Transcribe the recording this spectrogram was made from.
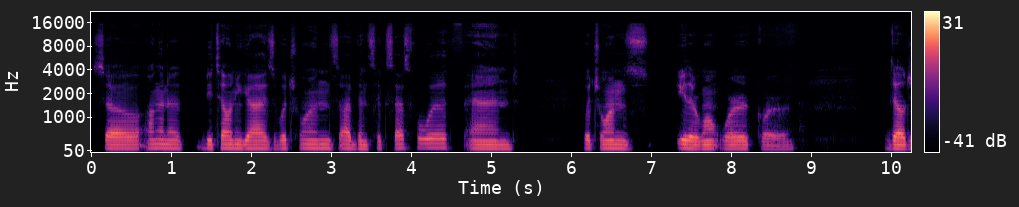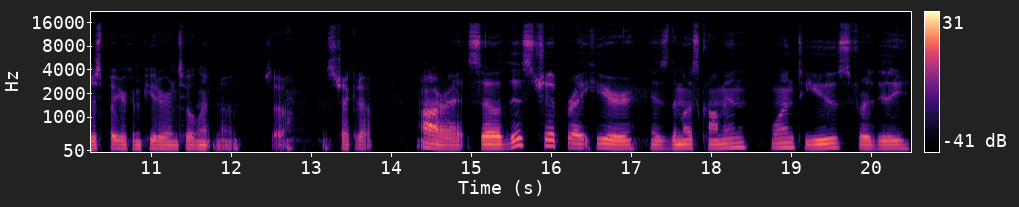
So I'm going to be telling you guys which ones I've been successful with and which ones either won't work or they'll just put your computer into a limp mode. So let's check it out. Alright, so this chip right here is the most common one to use for the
